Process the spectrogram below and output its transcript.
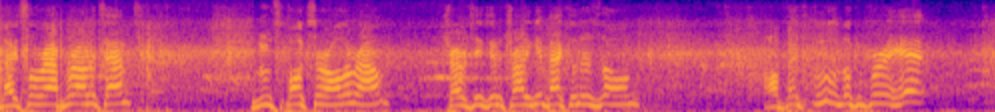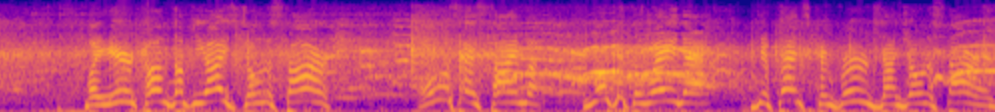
Nice little wraparound attempt. Loose pucks are all around. City's going to try to get back to their zone. Offense, ooh, looking for a hit. But here comes up the ice, Jonas Starr. Almost has time, but look at the way that defense converged on Jonas Starr and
